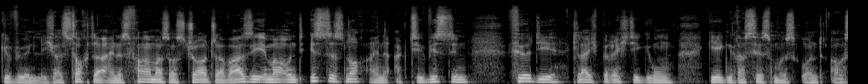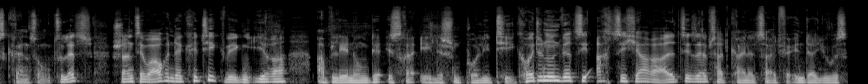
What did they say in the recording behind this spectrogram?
gewöhnlich. Als Tochter eines Farmers aus Georgia war sie immer und ist es noch eine Aktivistin für die Gleichberechtigung gegen Rassismus und Ausgrenzung. Zuletzt stand sie aber auch in der Kritik wegen ihrer Ablehnung der israelischen Politik. Heute nun wird sie 80 Jahre alt. Sie selbst hat keine Zeit für Interviews.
